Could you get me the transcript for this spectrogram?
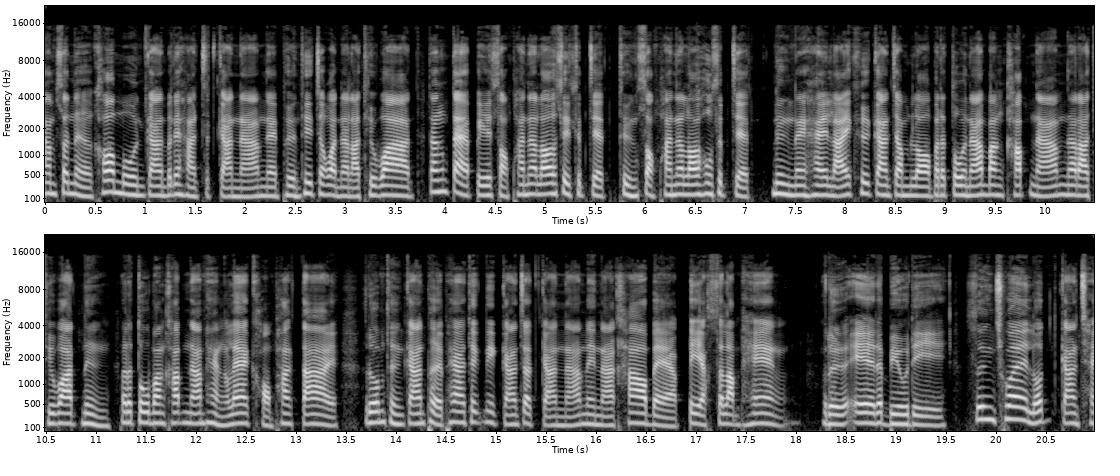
นำเสนอข้อมูลการบริหารจัดการน้ำในพื้นที่จังหวัดนราธิวาสตั้งแต่ปี 2547 ถึง 2567หนึ่งในไฮไลท์คือการจำลองประตูน้ำบังคับน้ำนราธิวาสหนึ่งประตูบังคับน้ำแห่งแรกของภาคใต้ รวมถึงการเผยแพร่เทคนิคการจัดการน้ำในนาข้าวแบบเปียกสลับแห้ง หรือ AWD ซึ่งช่วยลดการใช้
